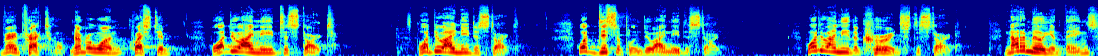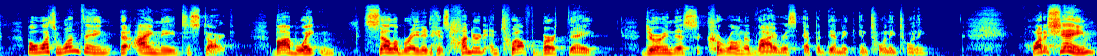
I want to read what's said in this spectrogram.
Very practical. Number one question What do I need to start? What do I need to start? What discipline do I need to start? What do I need the courage to start? Not a million things, but what's one thing that I need to start? Bob Weighton celebrated his 112th birthday during this coronavirus epidemic in 2020. What a shame,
